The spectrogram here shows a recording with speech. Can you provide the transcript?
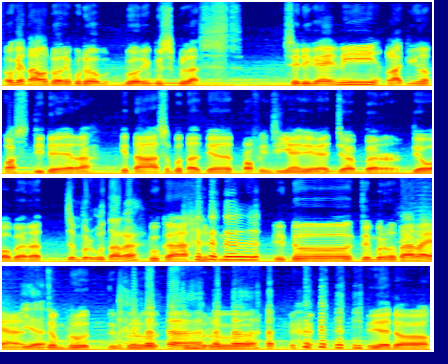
Oke tahun 2000 2011 si Dika ini lagi ngekos di daerah kita sebut aja provinsinya ya Jabar Jawa Barat Jember Utara. bukan itu Jember Utara ya Iya. Jembrut Jembrut Jembrut iya dong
